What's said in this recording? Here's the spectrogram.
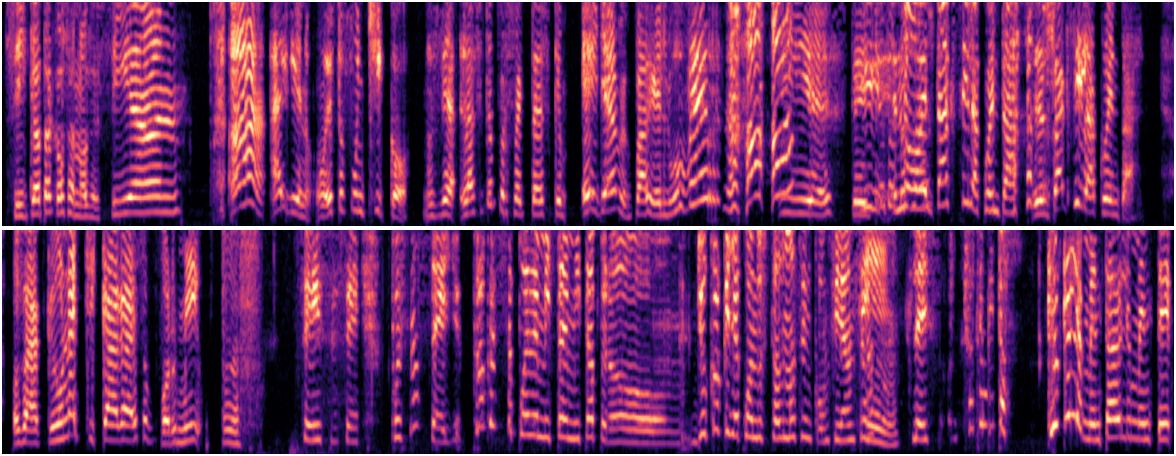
Sí, ¿qué otra cosa nos decían? Ah, alguien, o esto fue un chico. Nos decía, la cita perfecta es que ella me pague el Uber y este. ¿qué otra no, el taxi la cuenta. el taxi la cuenta. O sea, que una chica haga eso por mí, puf. Sí, sí, sí. Pues no sé, yo creo que sí se puede mitad y mitad, pero yo creo que ya cuando estás más en confianza, Sí. le dices, yo te invito. Creo que lamentablemente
